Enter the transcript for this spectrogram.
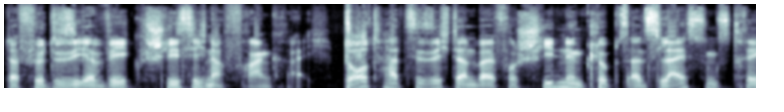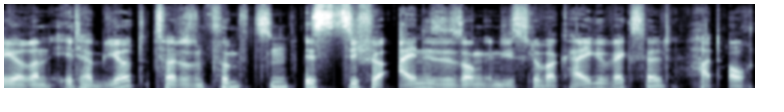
da führte sie ihr Weg schließlich nach Frankreich. Dort hat sie sich dann bei verschiedenen Clubs als Leistungsträgerin etabliert. 2015 ist sie für eine Saison in die Slowakei gewechselt, hat auch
